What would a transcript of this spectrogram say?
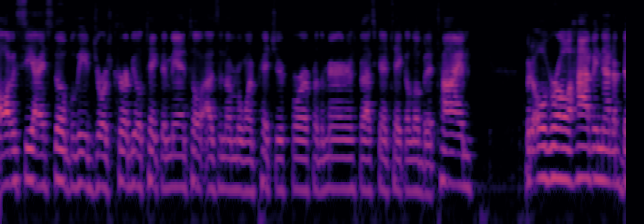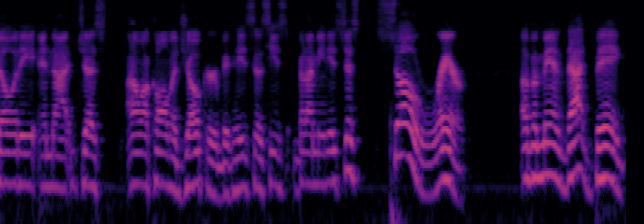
Obviously, I still believe George Kirby will take the mantle as the number one pitcher for for the Mariners, but that's going to take a little bit of time. But overall, having that ability and that just I don't want to call him a joker because he's just he's but I mean it's just so rare of a man that big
